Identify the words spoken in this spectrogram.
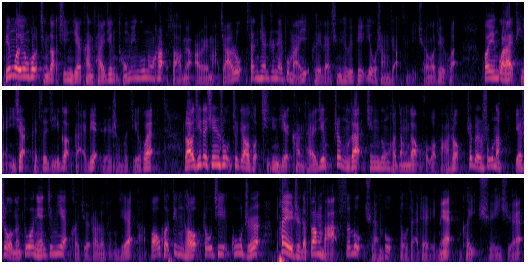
苹果用户请到齐俊杰看财经同名公众号，扫描二维码加入，三天之内不满意，可以在星球 APP。右上角自己全额退款，欢迎过来体验一下，给自己一个改变人生的机会。老齐的新书就叫做《齐俊杰看财经》，正在京东和当当火爆发售。这本书呢，也是我们多年经验和绝招的总结啊，包括定投、周期、估值、配置的方法、思路，全部都在这里面，可以学一学。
